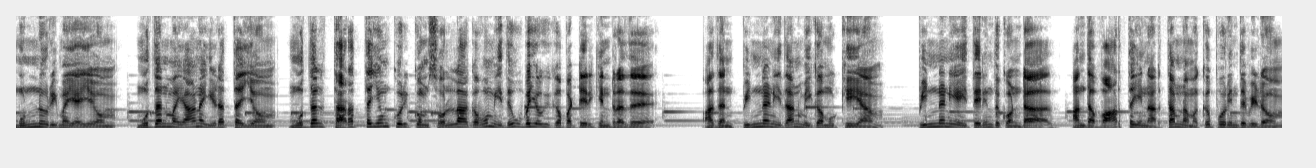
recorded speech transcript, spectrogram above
முன்னுரிமையையும் முதன்மையான இடத்தையும் முதல் தரத்தையும் குறிக்கும் சொல்லாகவும் இது உபயோகிக்கப்பட்டிருக்கின்றது. அதன் பின்னணிதான் மிக முக்கியம். பின்னணியை தெரிந்து கொண்டால் அந்த வார்த்தையின் அர்த்தம் நமக்கு புரிந்துவிடும்.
